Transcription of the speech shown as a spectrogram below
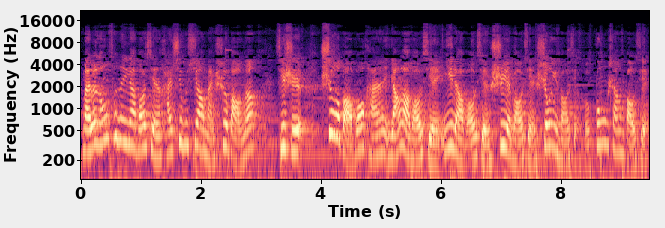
买了农村的医疗保险，还需不需要买社保呢？其实，社保包含养老保险、医疗保险、失业保险、生育保险和工伤保险，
